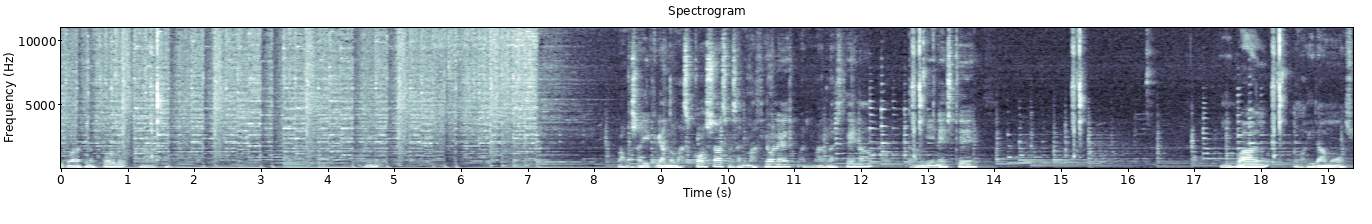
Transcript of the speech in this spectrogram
Poquito para que no estorbe. Vamos a ir creando más cosas, más animaciones, para animar la escena. También este. Igual, lo giramos.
